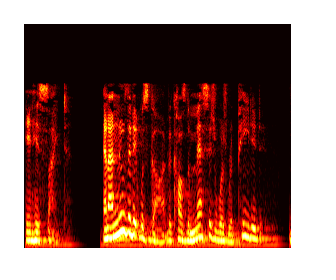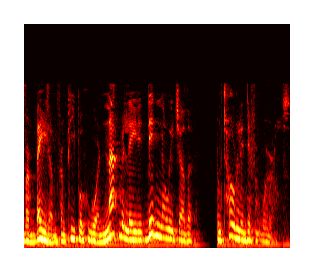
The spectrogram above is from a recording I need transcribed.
in His sight. And I knew that it was God because the message was repeated verbatim from people who were not related, didn't know each other, from totally different worlds.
